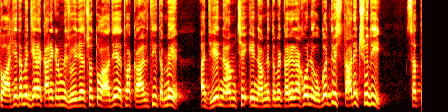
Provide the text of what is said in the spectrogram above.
તો આજે તમે જ્યારે કાર્યક્રમને જોઈ રહ્યા છો, તો આજે અથવા કાલથી તમે આ જે નામ છે, એ નામને તમે કરી રાખો ને ઓગણત્રીસ તારીખ સુધી સતત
